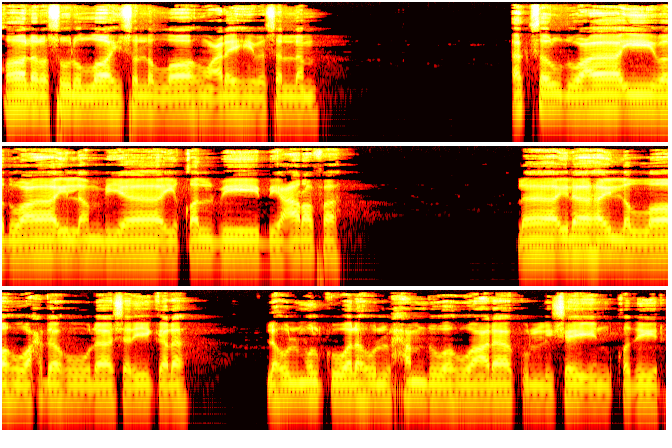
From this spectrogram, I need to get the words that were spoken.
قال رسول الله صلى الله عليه وسلم أكثر دعائي ودعاء الأنبياء قلبي بعرفة لا إله إلا الله وحده لا شريك له له الملك وله الحمد وهو على كل شيء قدير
